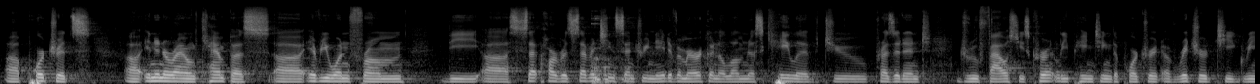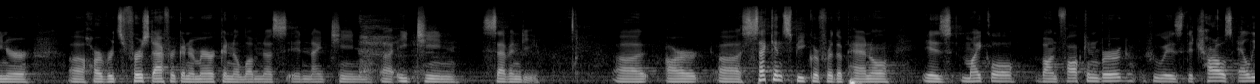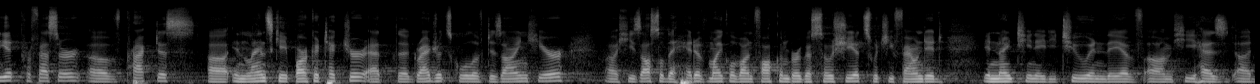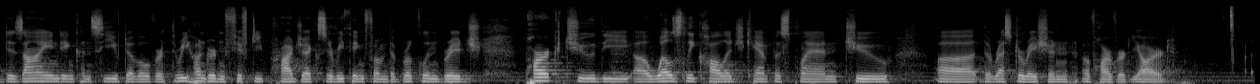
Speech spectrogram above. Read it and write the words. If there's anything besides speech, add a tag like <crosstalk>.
uh, portraits uh, in and around campus, uh, everyone from the uh, Harvard 17th century Native American alumnus Caleb to President Drew Faust. He's currently painting the portrait of Richard T. Greener, uh, Harvard's first African American alumnus in 19, 1870. Uh, our uh, second speaker for the panel is Michael Van Valkenburgh, who is the Charles Eliot Professor of Practice uh, in Landscape Architecture at the Graduate School of Design here. Uh, he's also the head of Michael Van Valkenburgh Associates, which he founded in 1982, and they have, um, he has uh, designed and conceived of over 350 projects, everything from the Brooklyn Bridge Park to the uh, Wellesley College campus plan to uh, the restoration of Harvard Yard.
